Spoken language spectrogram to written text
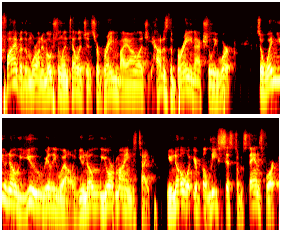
five of them were on emotional intelligence or brain biology. How does the brain actually work? So when you know you really well, you know your mind type, you know what your belief system stands for,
